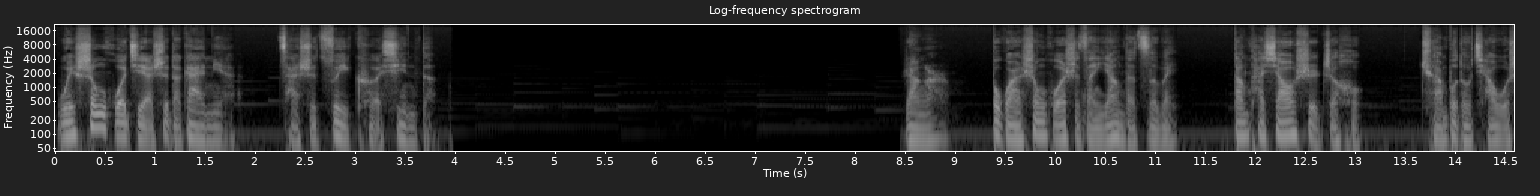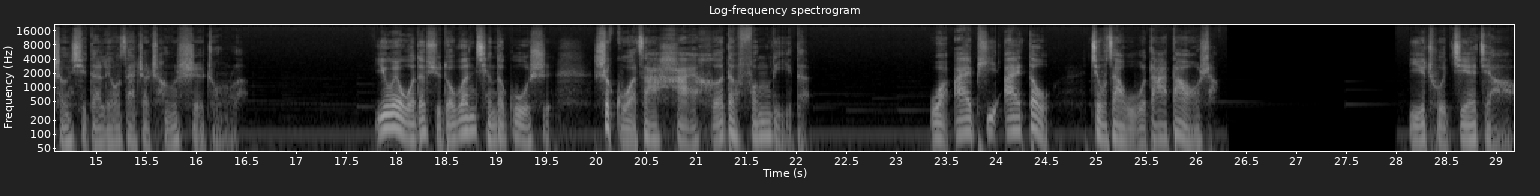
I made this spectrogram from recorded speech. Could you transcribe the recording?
为生活解释的概念，才是最可信的。然而，不管生活是怎样的滋味，当它消逝之后，全部都悄无声息的留在这城市中了。因为我的许多温情的故事，是裹在海河的风里的。我挨批挨斗，就在五大道上。一处街角，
